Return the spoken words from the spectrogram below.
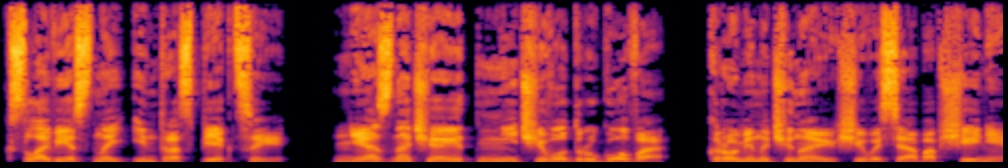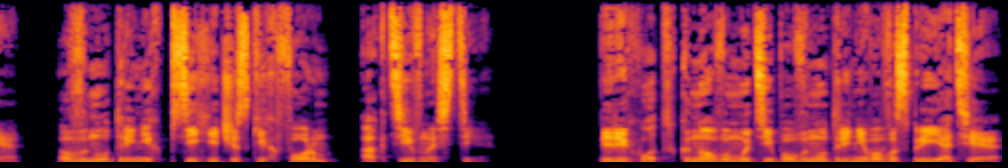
к словесной интроспекции не означает ничего другого, кроме начинающегося обобщения внутренних психических форм активности. Переход к новому типу внутреннего восприятия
